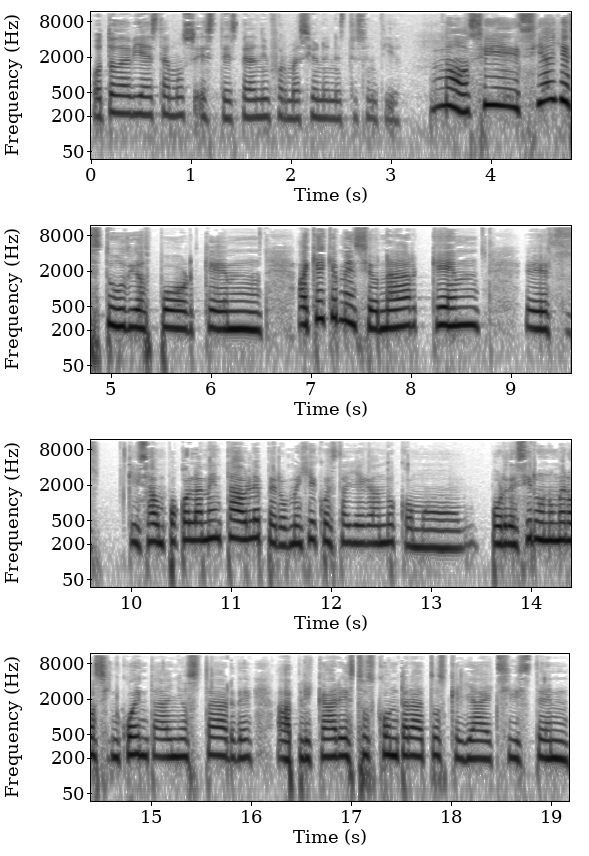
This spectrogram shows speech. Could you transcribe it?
o todavía estamos este, esperando información en este sentido? No, sí, sí hay estudios porque mm, aquí hay que mencionar que mm, es quizá un poco lamentable, pero México está llegando como, por decir un número, 50 años tarde a aplicar estos contratos que ya existen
